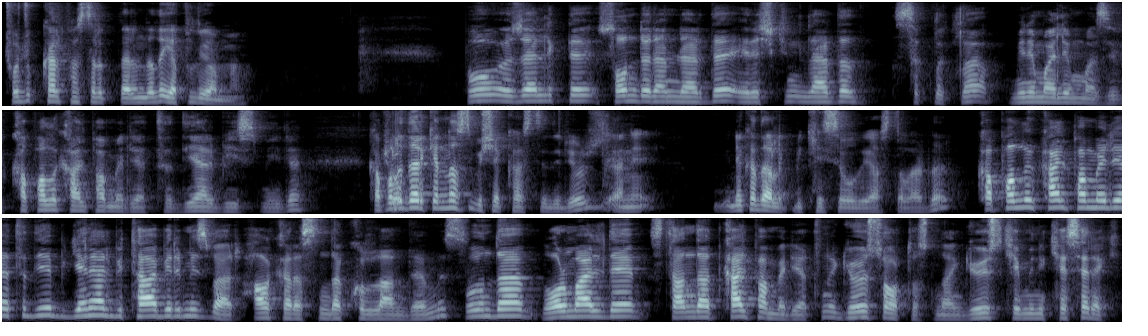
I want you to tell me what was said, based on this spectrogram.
çocuk kalp hastalıklarında da yapılıyor mu? Bu özellikle son dönemlerde erişkinlerde sıklıkla minimal invaziv, kapalı kalp ameliyatı diğer bir ismiyle. Kapalı Çok- derken nasıl bir şey kastediliyoruz? Yani ne kadarlık bir kesi oluyor hastalarda? Kapalı kalp ameliyatı diye bir genel bir tabirimiz var halk arasında kullandığımız. Bunda normalde standart kalp ameliyatını göğüs ortasından göğüs kemiğini keserek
